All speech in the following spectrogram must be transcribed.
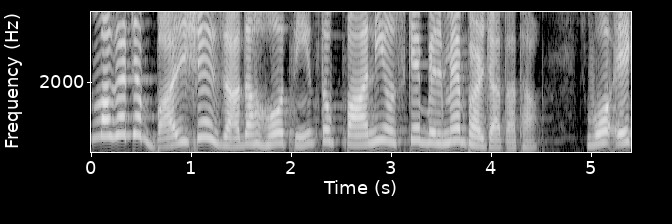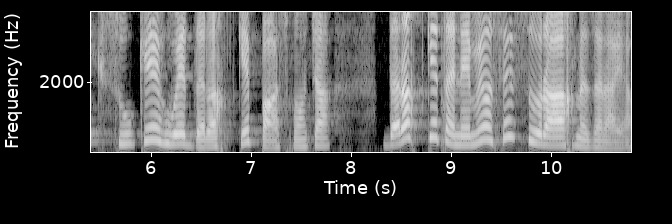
مگر جب بارشیں زیادہ ہوتیں تو پانی اس کے بل میں بھر جاتا تھا۔ وہ ایک سوکھے ہوئے درخت کے پاس پہنچا۔ درخت کے تنے میں اسے سوراخ نظر آیا۔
